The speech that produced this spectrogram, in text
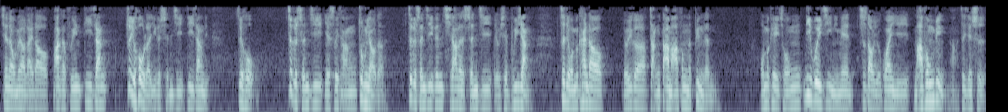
现在我们要来到马可福音第一章最后的一个神迹，第一章里最后这个神迹也是非常重要的。这个神迹跟其他的神迹有些不一样。这里我们看到有一个长大麻风的病人。我们可以从立位记里面知道有关于麻风病啊这件事，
